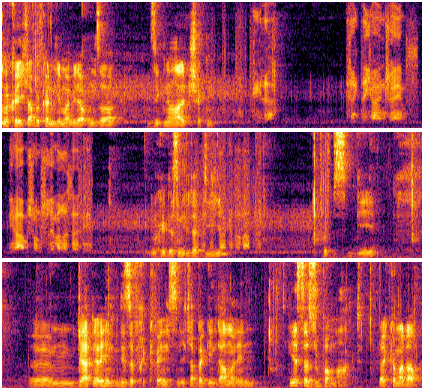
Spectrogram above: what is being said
Okay, ich glaube, wir können hier mal wieder unser Signal checken. Krieg dich ein, James. Wir haben schon Schlimmeres erlebt. Okay, das sind wieder die. Ups, G. Ähm, wir hatten ja da hinten diese Frequenzen. Ich glaube, wir gehen da mal hin. Hier ist der Supermarkt. Vielleicht können wir da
